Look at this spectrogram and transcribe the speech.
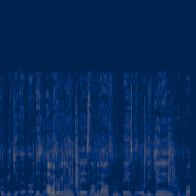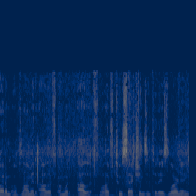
we're begin, uh, the Amud we're going to learn today is Lamed Aleph Amud Beis, but we're beginning the bottom of Lamed Aleph Amud Aleph. We'll have two sections in today's learning.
